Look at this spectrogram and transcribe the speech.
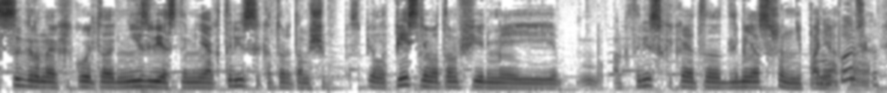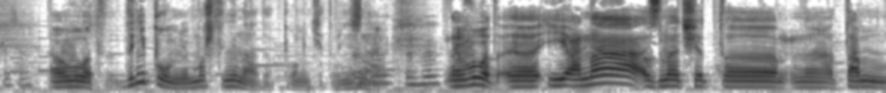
сыгранная какой-то неизвестной мне актрисой, которая там еще спела песни в этом фильме, и актриса какая-то для меня совершенно Не помнишь, непонятная. ее зовут? А Вот. Да не помню, может и не надо помнить этого, не знаю. Мгм. Вот, э, и она, значит, э, э, там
